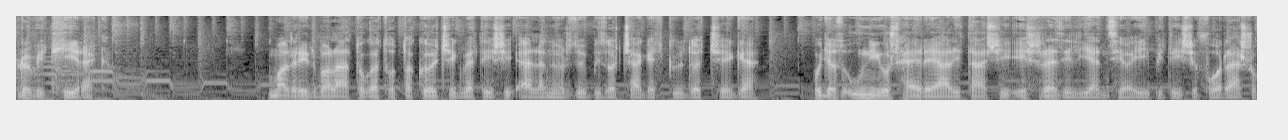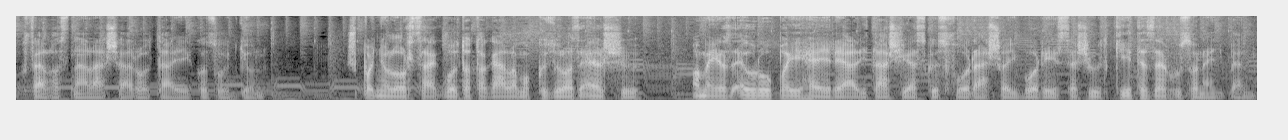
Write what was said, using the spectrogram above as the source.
Rövid hírek. Madridba látogatott a Költségvetési Ellenőrző Bizottság egy küldöttsége, hogy az uniós helyreállítási és reziliencia építési források felhasználásáról tájékozódjon. Spanyolország volt a tagállamok közül az első, amely az Európai Helyreállítási Eszköz forrásaiból részesült 2021-ben.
